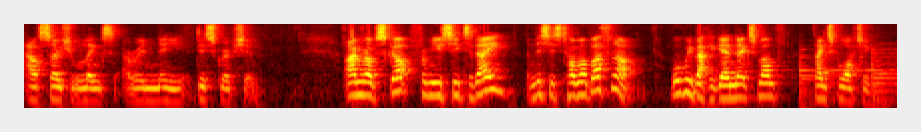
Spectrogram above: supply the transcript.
Our social links are in the description. I'm Rob Scott from UC Today, and this is Tom Arbuthnot. We'll be back again next month. Thanks for watching.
